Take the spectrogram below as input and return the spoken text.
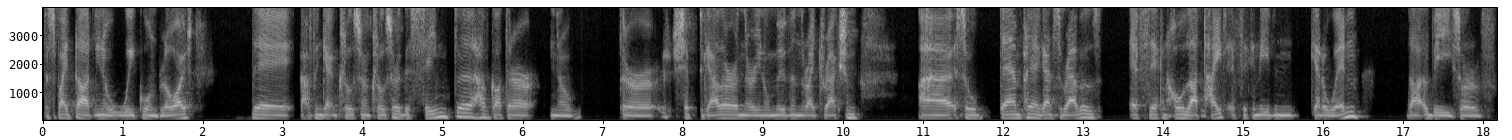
despite that, you know, week one blowout, they have been getting closer and closer. They seem to have got their, you know, their ship together and they're, you know, moving in the right direction. Uh, so them playing against the Rebels, if they can hold that tight, if they can even get a win, that would be sort of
